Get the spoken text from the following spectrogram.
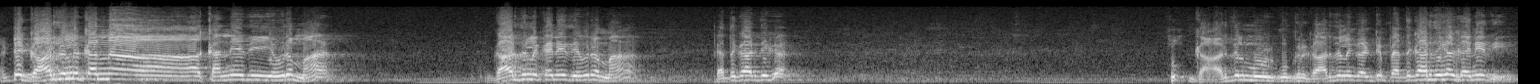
అంటే గాడిదలను కన్నా కనేది ఎవరమ్మా? గాడిదలను కనేది ఎవరమ్మా? పెద్ద గాడిదిగా? గాడిదలు ముగ్గురు గాడిదలు కంటే పెద్ద గాడిదగా కనేది.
